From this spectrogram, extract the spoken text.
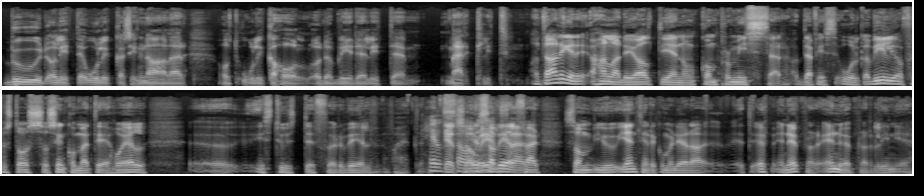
bud och lite olika signaler åt olika håll och då blir det lite märkligt. Antagligen handlar det ju alltid om kompromisser. Att det finns olika viljor förstås och sen kommer THL, uh, Institutet för väl, vad heter det? Hälsa, och Hälsa och välfärd, som ju egentligen rekommenderar ett, en öppnare, ännu öppnare linje,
